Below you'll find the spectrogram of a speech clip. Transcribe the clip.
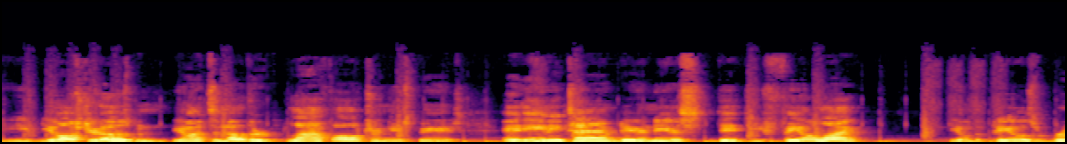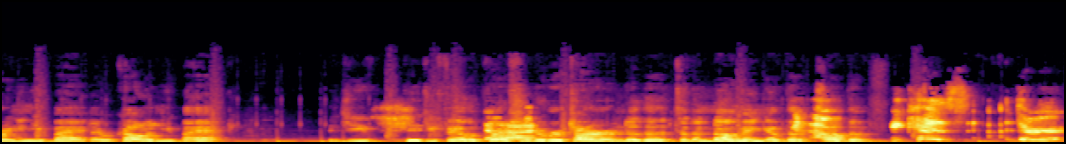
you, you lost your husband. You know, that's another life altering experience. At any time during this, did you feel like, you know, the pills were bringing you back? They were calling you back. Did you did you feel the pressure Uh, to return to the to the numbing of the No. of the because there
